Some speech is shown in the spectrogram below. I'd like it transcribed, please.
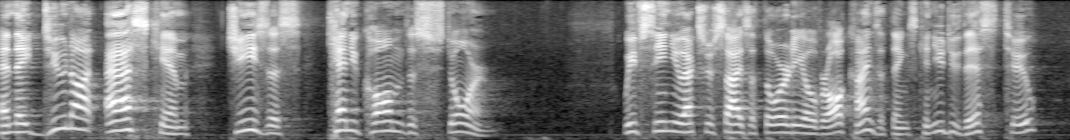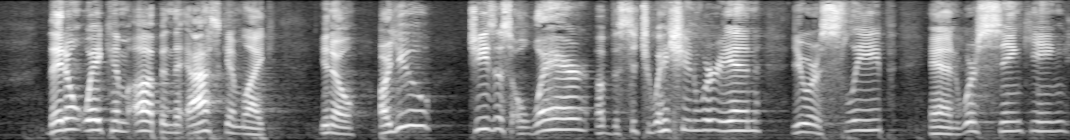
and they do not ask him, Jesus, can you calm the storm? We've seen you exercise authority over all kinds of things. Can you do this too? They don't wake him up and they ask him, like, you know, are you, Jesus, aware of the situation we're in? You are asleep and we're sinking.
